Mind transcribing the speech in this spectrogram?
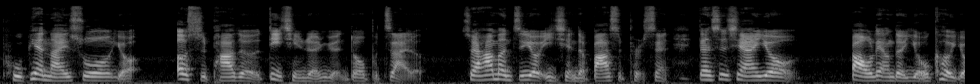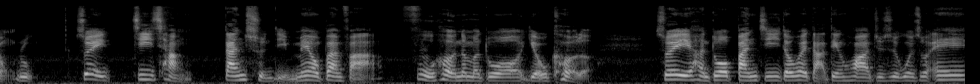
普遍来说有二十趴的地勤人员都不在了，所以他们只有以前的八十 percent，但是现在又爆量的游客涌入，所以机场单纯的没有办法负荷那么多游客了。所以很多班机都会打电话，就是问说：“哎、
